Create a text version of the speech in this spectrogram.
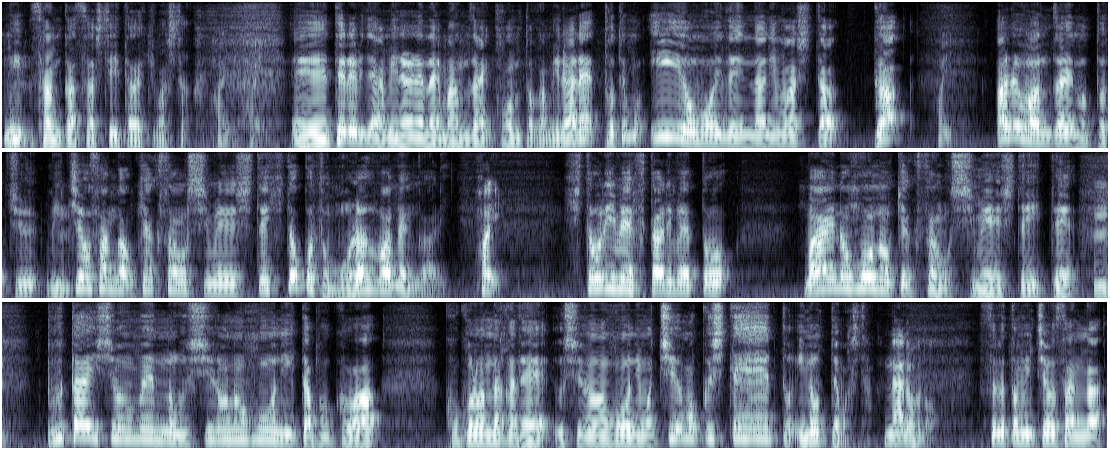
に参加させていただきました、はいはい。えーテレビでは見られない漫才コントが見られとてもいい思い出になりましたが、はい。ある漫才の途中道夫さんがお客さんを指名して一言もらう場面がありはい一人目二人目と前の方のお客さんを指名していて、舞台正面の後ろの方にいた僕は心の中で後ろの方にも注目してと祈ってました。なるほど。すると道夫さんが、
